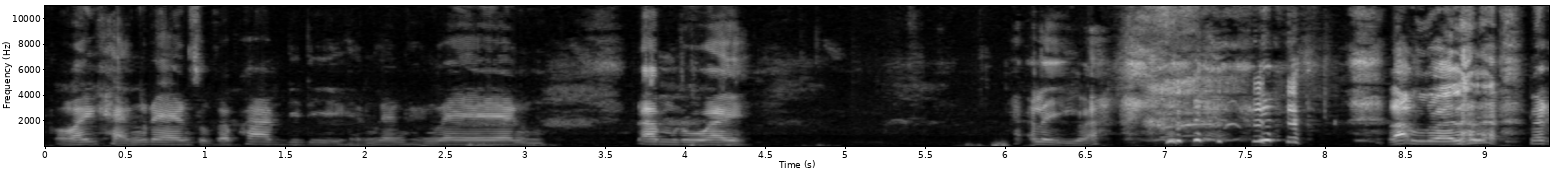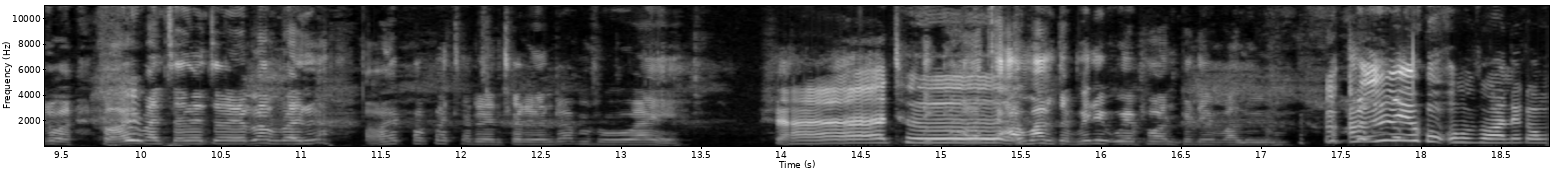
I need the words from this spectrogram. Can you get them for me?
ขอให้แข็งแรงสุขภาพดีๆ แข็งแรงแข็งแรงร่ำรวย อะไรอีกวะ ร่ำรวยแล้วแหละแม่ก็บอกขอให้มันเจริญเจริญร่ำรวยนะขอให้พ่อก็เจริญเจริญร่ำรวยสาธุจะเอาบ้างแต่ไม่ได้อวยพรไปเลยว่าลืมอ้าวโอ้ยพรนี่ก็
